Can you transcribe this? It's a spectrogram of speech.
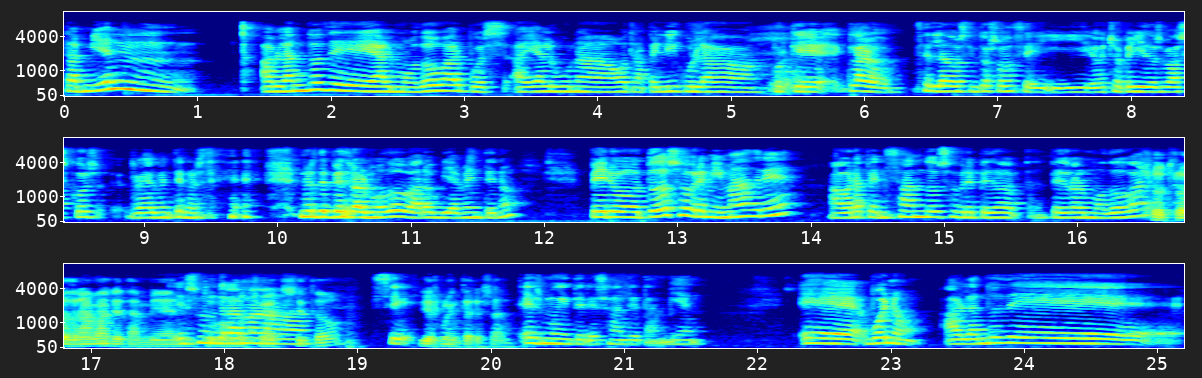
También hablando de Almodóvar, pues hay alguna otra película, porque claro, Celda 211 y Ocho apellidos vascos realmente no es de, no es de Pedro Almodóvar, obviamente, ¿no? Pero todo sobre mi madre, ahora pensando sobre Pedro, Pedro Almodóvar, Es otro drama que también Es un tuvo drama- mucho éxito sí, y es muy interesante. es muy interesante también. Eh, bueno, hablando de,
